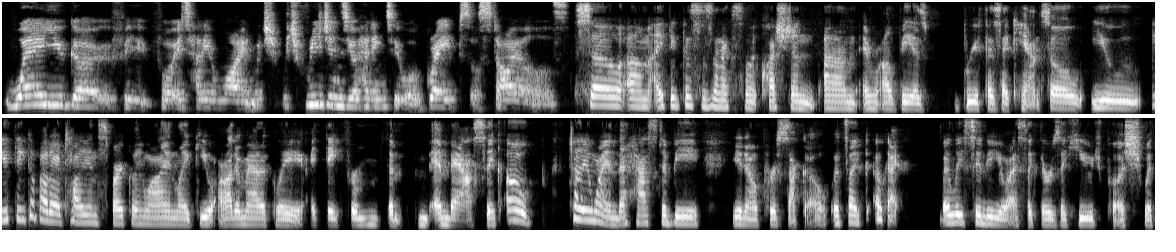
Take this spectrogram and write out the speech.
where you go for for Italian wine, which which regions you're heading to, or grapes or styles? So um, I think this is an excellent question, um, and I'll be as brief as I can. So you you think about Italian sparkling wine, like you automatically, I think, from the en masse, think, oh, Italian wine that has to be, you know, prosecco. It's like okay, at least in the U.S., like there's a huge push with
